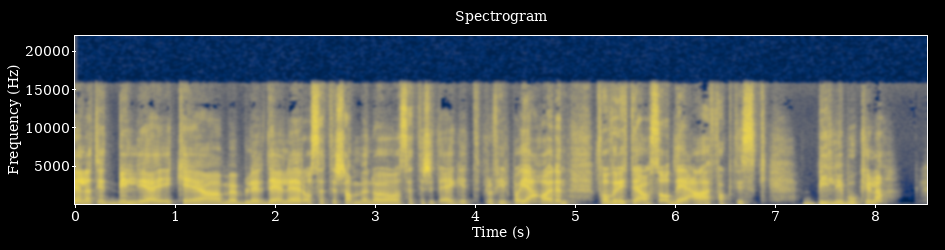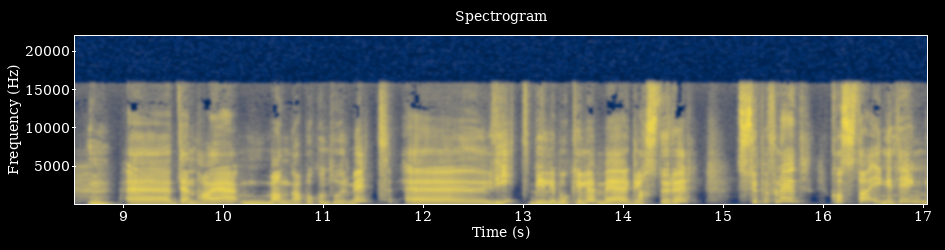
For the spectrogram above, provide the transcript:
relativt billige Ikea-møbler, deler, og setter sammen og setter sitt eget profil på. Jeg har en favoritt, jeg også, og det er faktisk Billy-bokhylla. Mm. Eh, den har jeg mange av på kontoret mitt. Hvit billigbokhylle med glassdører. Superfornøyd. Kosta ingenting.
